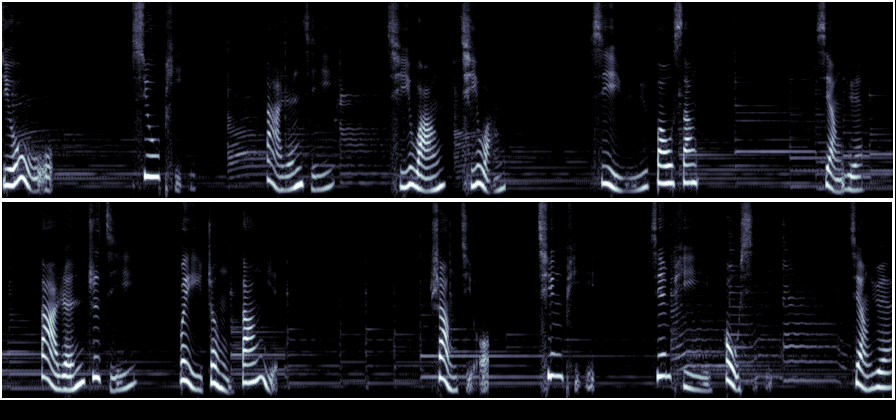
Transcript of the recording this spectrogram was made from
九五，修脾。大人吉，其亡其亡。系于包丧。象曰：大人之吉，未正当也。上九，清脾。先脾后喜。象曰：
